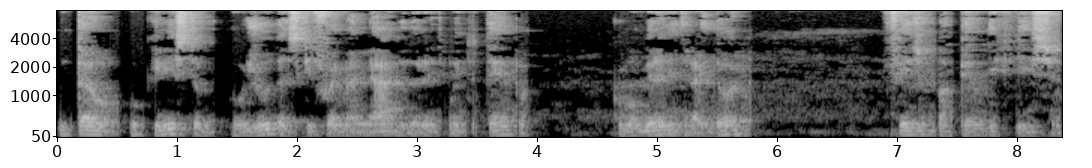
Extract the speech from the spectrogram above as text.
Então, o Cristo, o Judas, que foi malhado durante muito tempo como um grande traidor, fez um papel difícil.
